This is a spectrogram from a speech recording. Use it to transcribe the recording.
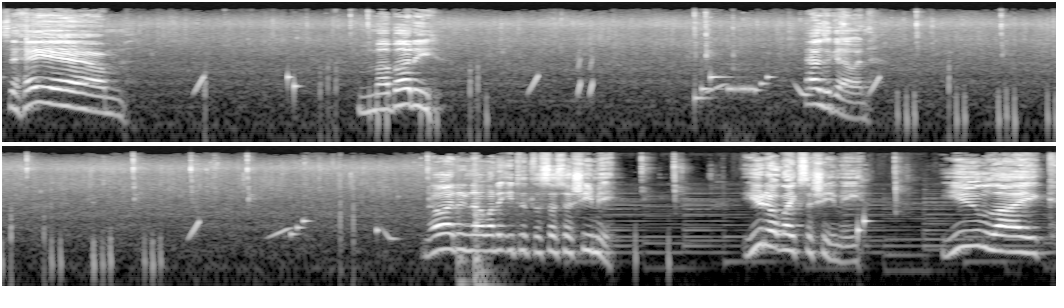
Saham! Um, my buddy. How's it going? No, I do not want to eat the sashimi. You don't like sashimi. You like...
